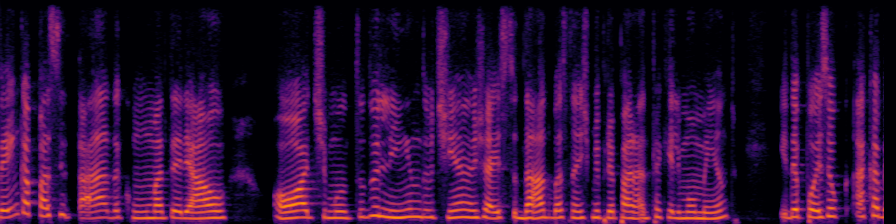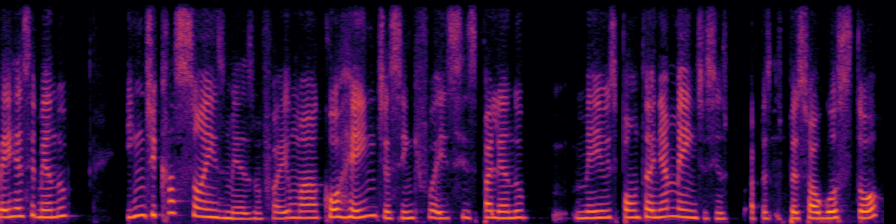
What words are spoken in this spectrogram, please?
bem capacitada, com um material ótimo, tudo lindo, tinha já estudado bastante, me preparado para aquele momento, e depois eu acabei recebendo indicações mesmo. Foi uma corrente assim que foi se espalhando meio espontaneamente. Assim, o pessoal gostou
